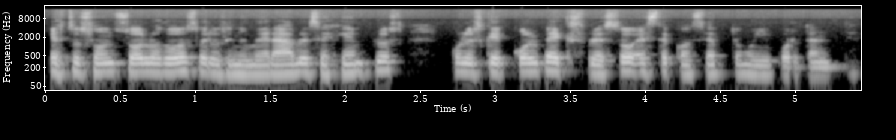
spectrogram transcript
Estos son solo dos de los innumerables ejemplos con los que Colbe expresó este concepto muy importante.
